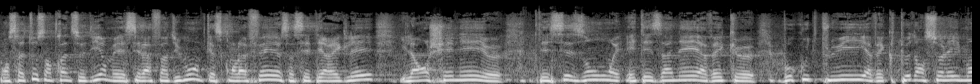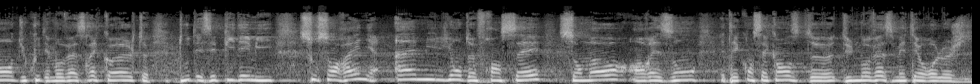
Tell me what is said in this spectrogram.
on serait tous en train de se dire mais c'est la fin du monde, qu'est-ce qu'on l'a fait Ça s'est déréglé. Il a enchaîné euh, des saisons et, des années avec euh, beaucoup de pluie, avec peu d'ensoleillement, du coup des mauvaises récoltes, d'où des épidémies. Sous son règne, un million de Français sont morts en raison des conséquences d'une mauvaise météorologie.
